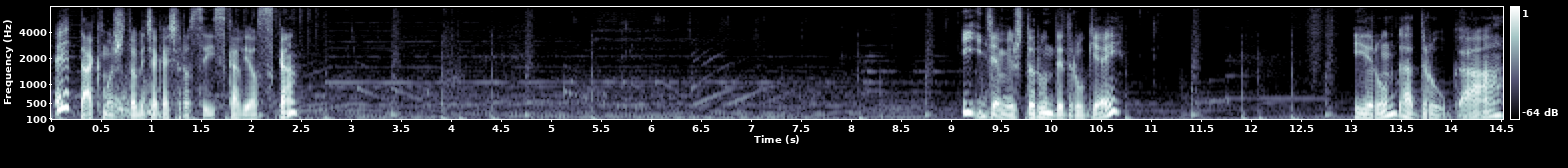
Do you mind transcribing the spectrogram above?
E, tak, może to być jakaś rosyjska wioska. I idziemy już do rundy drugiej. I runda druga.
